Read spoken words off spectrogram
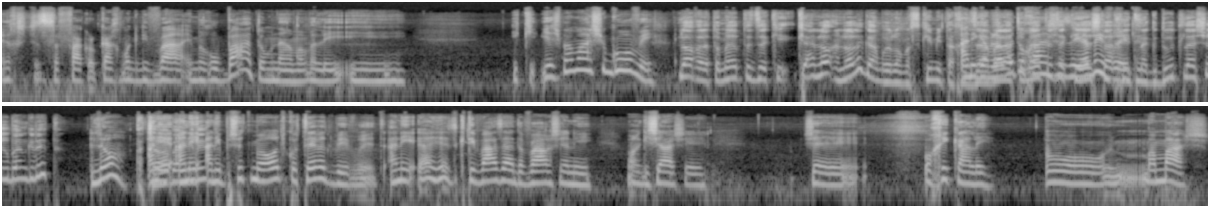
אני חושבת שזו שפה כל כך מגניבה, היא מרובעת אמנם, אבל היא, היא, יש בה משהו גרובי. לא, אבל את אומרת את זה כי... כי אני, לא, אני לא לגמרי לא מסכים איתך על אני זה, גם לא אבל את בטוחה אומרת את זה כי יש לך בעברית. התנגדות לשיר באנגלית? לא, את שרה אני, באנגלית? אני, אני פשוט מאוד כותבת בעברית. אני, אה, כתיבה זה הדבר שאני מרגישה ש... ש... הוא הכי קל לי. הוא ממש.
